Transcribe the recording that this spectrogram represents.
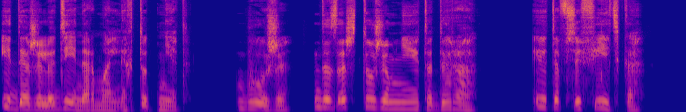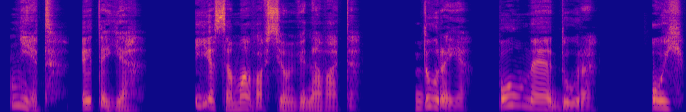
И даже людей нормальных тут нет. Боже, да за что же мне эта дыра? Это все Федька. Нет, это я. Я сама во всем виновата. Дура я, полная дура. Ой,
